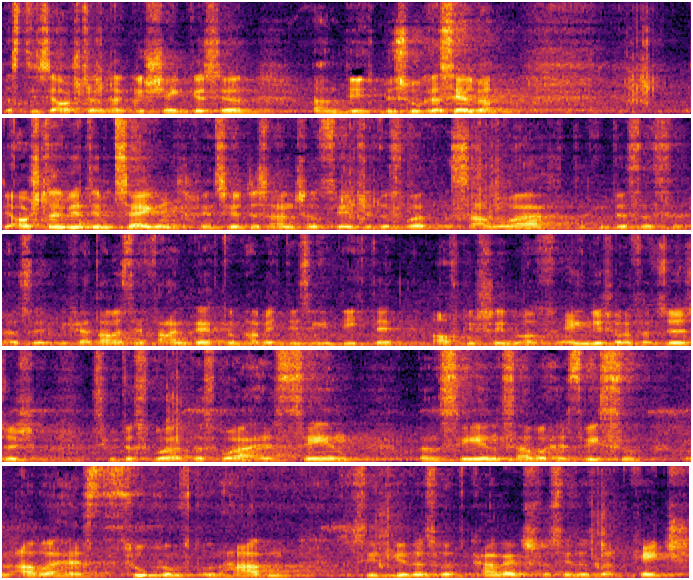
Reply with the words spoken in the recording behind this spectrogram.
dass diese Ausstellung ein Geschenk ist ja an die Besucher selber. Die Ausstellung wird ihm zeigen, wenn Sie das anschauen, sehen Sie das Wort Savoir. Das, also ich war damals in Frankreich, darum habe ich diese Gedichte aufgeschrieben auf Englisch oder Französisch. Es gibt das Wort, das Voir heißt sehen, dann sehen, Savoir heißt wissen, und Aber heißt Zukunft und haben. Sie sehen hier das Wort Courage, Sie sehen das Wort Cage,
